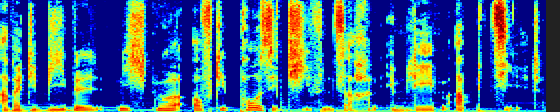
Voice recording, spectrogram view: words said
aber die Bibel nicht nur auf die positiven Sachen im Leben abzielt.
